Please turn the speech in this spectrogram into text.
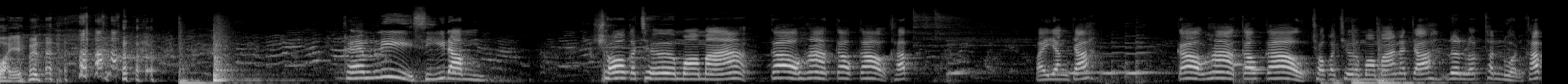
บ่อยๆไม่ได้แคมรี่สีดำชอกระเชอมอม้า 9599 ครับ ไปยังจ๊ะ 9599 ชกเชอมอม้านะจ๊ะ เลื่อนรถทันด่วนครับ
